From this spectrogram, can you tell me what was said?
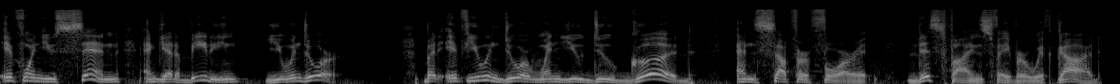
if, when you sin and get a beating, you endure? But if you endure when you do good and suffer for it, this finds favor with God.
